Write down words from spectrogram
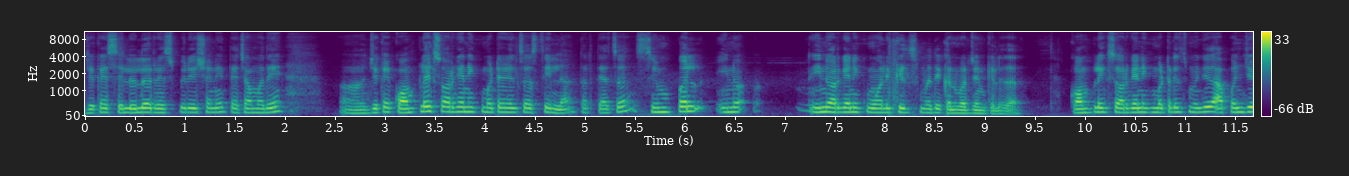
जे काही सेल्युलर रेस्पिरेशन आहे त्याच्यामध्ये जे काही कॉम्प्लेक्स ऑर्गॅनिक मटेरियल्स असतील ना तर त्याचं सिंपल इन इनऑर्गॅनिक मॉलिक्युल्समध्ये कन्वर्जन केलं जातं. कॉम्प्लेक्स ऑर्गॅनिक मटेरियल्स म्हणजे आपण जे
